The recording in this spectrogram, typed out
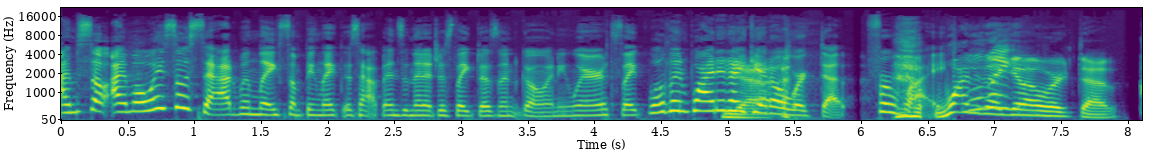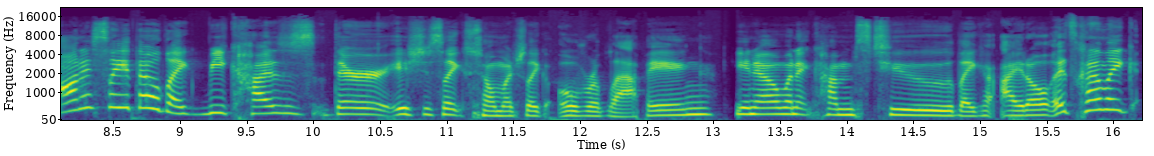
I'm so I'm always so sad when like something like this happens and then it just like doesn't go anywhere. It's like, well then why did I get all worked up? For why? Why Well, did I like- get all worked up? Honestly, though, like because there is just like so much like overlapping, you know, when it comes to like idol, it's kind of like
